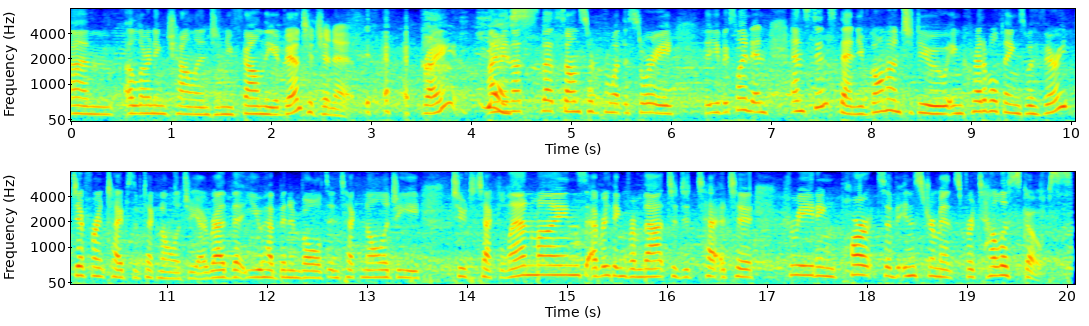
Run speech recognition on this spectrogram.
um, a learning challenge and you found the advantage in it, right? I mean, that's that sounds sort of from what the story that you've explained. And and since then, you've gone on to do incredible things with very different types of technology. I read that you have been involved in technology to detect landmines, everything from that to detect to creating parts of instruments for telescopes.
